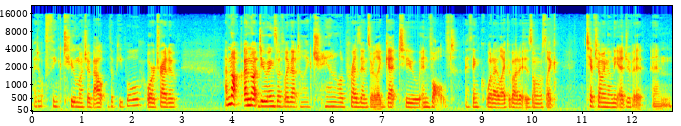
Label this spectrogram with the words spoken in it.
I don't think too much about the people or try to I'm not I'm not doing stuff like that to like channel a presence or like get too involved. I think what I like about it is almost like tiptoeing on the edge of it and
